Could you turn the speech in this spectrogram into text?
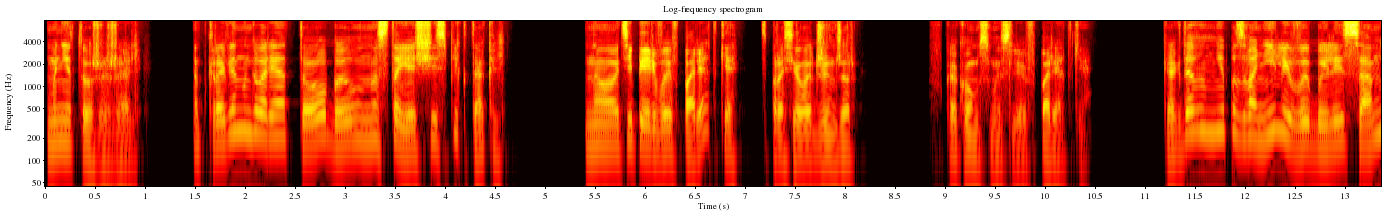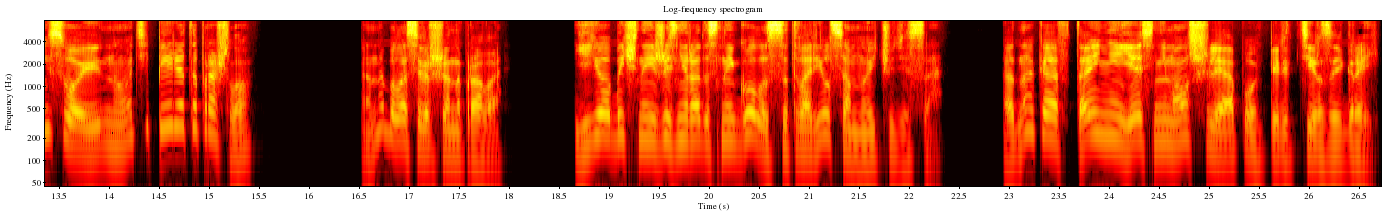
Мне тоже жаль. Откровенно говоря, то был настоящий спектакль. «Но теперь вы в порядке?» — спросила Джинджер. «В каком смысле в порядке?» «Когда вы мне позвонили, вы были сам не свой, но теперь это прошло». Она была совершенно права. Ее обычный жизнерадостный голос сотворил со мной чудеса. Однако втайне я снимал шляпу перед Тирзой Грей.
